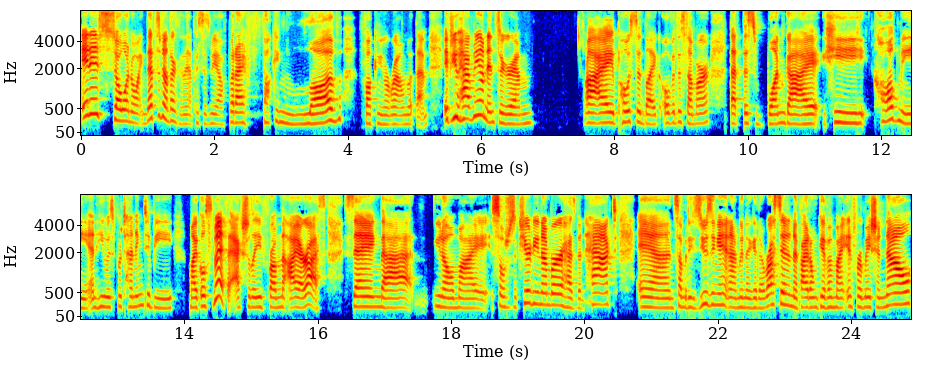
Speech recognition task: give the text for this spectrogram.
It is so annoying. That's another thing that pisses me off, but I fucking love fucking around with them. If you have me on Instagram, I posted like over the summer that this one guy he called me and he was pretending to be Michael Smith actually from the IRS saying that you know my social security number has been hacked and somebody's using it and I'm going to get arrested and if I don't give him my information now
